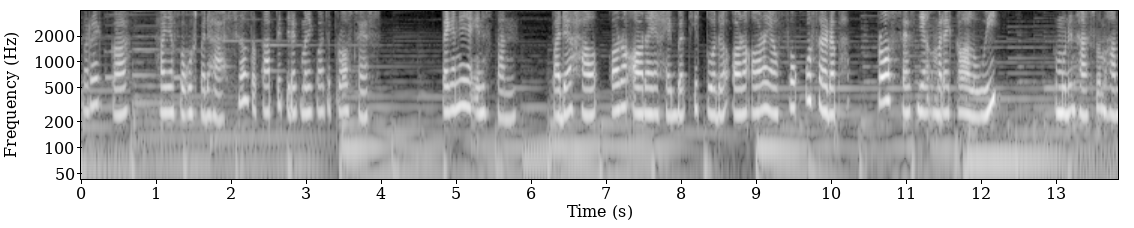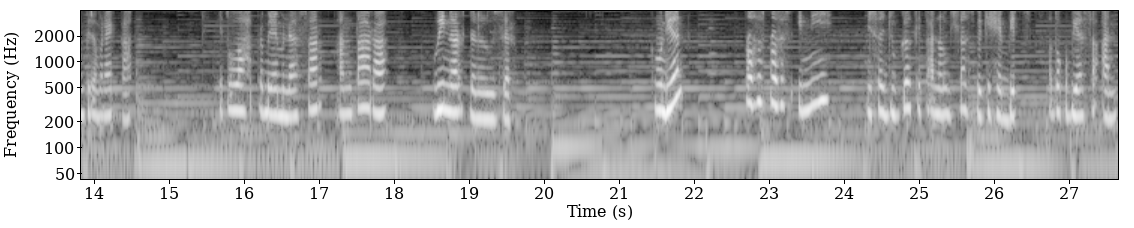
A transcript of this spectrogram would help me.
mereka hanya fokus pada hasil tetapi tidak menikmati proses. Pengennya yang instan. Padahal orang-orang yang hebat itu adalah orang-orang yang fokus terhadap proses yang mereka lalui, kemudian hasil menghampiri mereka. Itulah perbedaan mendasar antara winner dan loser. Kemudian, proses-proses ini bisa juga kita analogikan sebagai habits atau kebiasaan.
